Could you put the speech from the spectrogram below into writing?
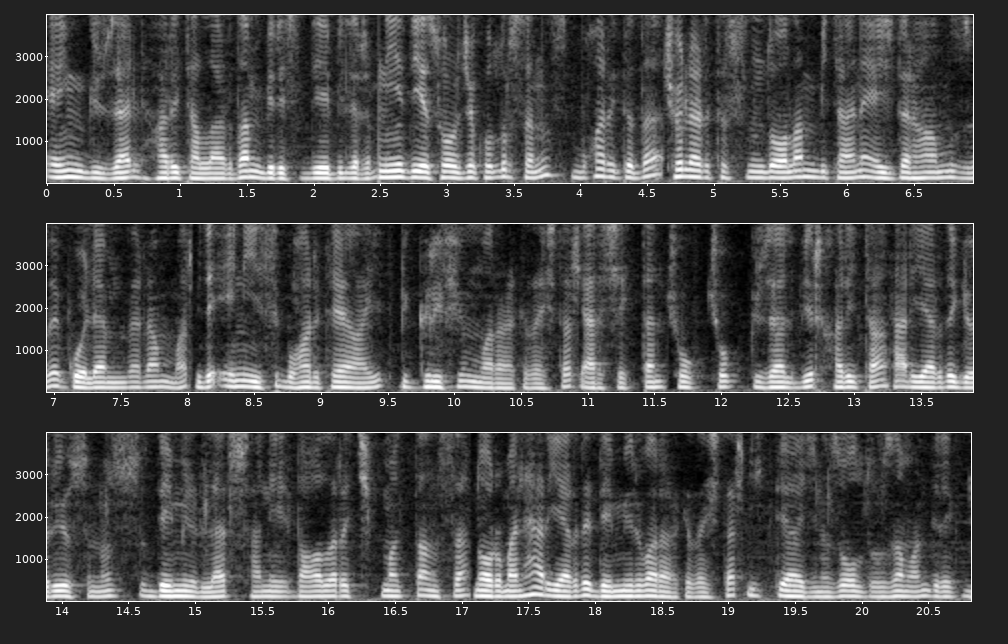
en güzel haritalardan birisi diyebilirim. Niye diye soracak olursanız bu haritada çöl haritasında olan bir tane ejderhamız ve golem falan var. Bir de en iyisi bu haritaya ait bir griffin var arkadaşlar. Gerçekten çok çok güzel bir harita. Her yerde görüyorsunuz demirler. Hani dağlara çıkmaktansa normal her yerde demir var arkadaşlar. İhtiyacınız olduğu zaman direkt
